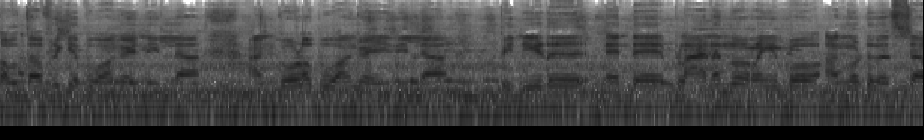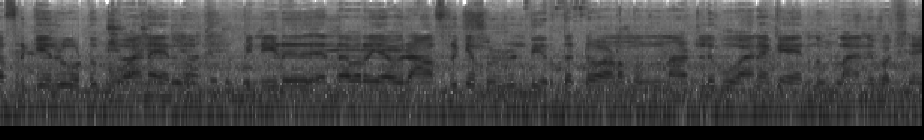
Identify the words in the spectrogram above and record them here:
സൗത്ത് ആഫ്രിക്ക പോകാൻ കഴിഞ്ഞില്ല. അങ്കോള പോകാൻ കഴിഞ്ഞില്ല. പിന്നീട് എന്റെ പ്ലാൻ എന്ന് പറയുമ്പോൾ അങ്ങോട്ട് വെസ്റ്റ് ആഫ്രിക്കയിലോട്ട് പോകാനായിരുന്നു പിന്നീട് എന്താ പറയുക ഒരു ആഫ്രിക്ക മുഴുവൻ തീർത്തിട്ട് വേണം ഒന്ന് നാട്ടിൽ പോകാനൊക്കെ ആയിരുന്നു പ്ലാൻ പക്ഷേ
